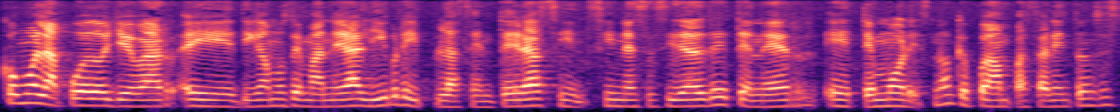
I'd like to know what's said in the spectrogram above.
cómo la puedo llevar, eh, digamos, de manera libre y placentera sin, sin necesidad de tener eh, temores, ¿no? Que puedan pasar. Entonces,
